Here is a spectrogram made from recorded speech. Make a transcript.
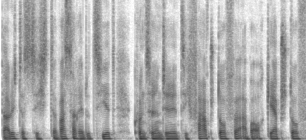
dadurch, dass sich der Wasser reduziert, konzentriert sich Farbstoffe, aber auch Gerbstoffe,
